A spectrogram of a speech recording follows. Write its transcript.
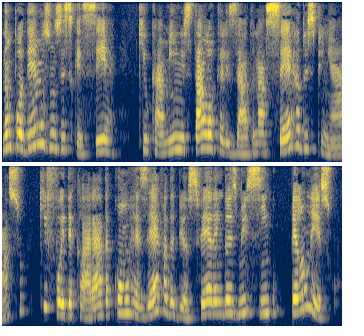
Não podemos nos esquecer que o caminho está localizado na Serra do Espinhaço, que foi declarada como reserva da biosfera em 2005 pela Unesco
